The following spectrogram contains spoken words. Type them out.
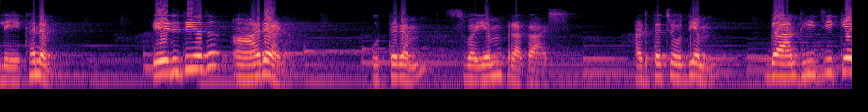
ലേഖനം എഴുതിയത് ആരാണ് ഉത്തരം സ്വയം പ്രകാശ് അടുത്ത ചോദ്യം ഗാന്ധിജിക്ക്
